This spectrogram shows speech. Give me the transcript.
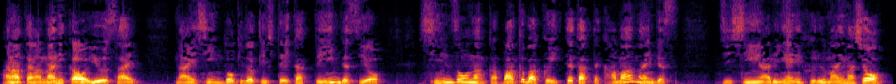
あなたが何かを言う際、内心ドキドキしていたっていいんですよ。心臓なんかバクバク言ってたって構わないんです。自信ありげに振る舞いましょう。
